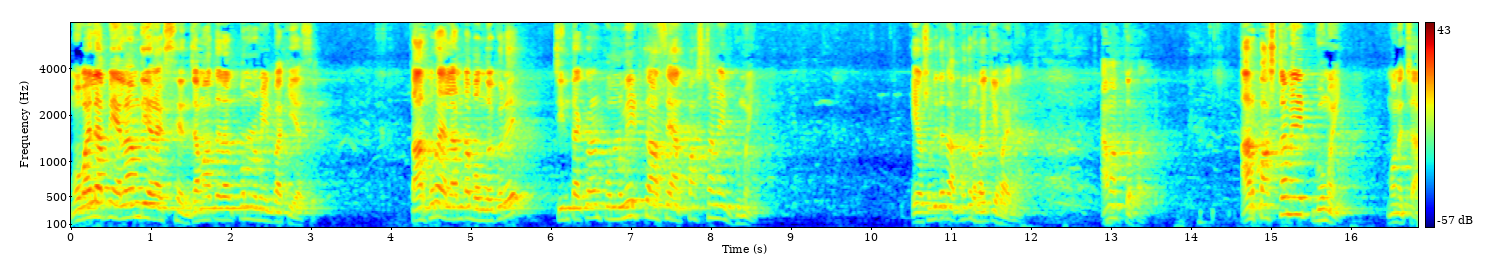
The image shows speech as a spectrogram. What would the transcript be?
মোবাইলে আপনি অ্যালার্ম দিয়ে রাখছেন, জামাতের আর পনেরো মিনিট বাকি আছে। তারপরে অ্যালার্মটা বন্ধ করে চিন্তা করেন, পনেরো মিনিট তো আছে, আর পাঁচটা মিনিট ঘুমাই। এই অসুবিধাটা আপনাদের হয় কি হয় না? আমার তো হয়। আর পাঁচটা মিনিট ঘুমাই, মনে চা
